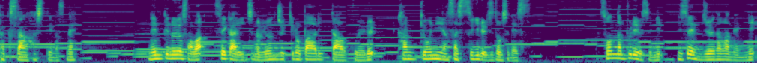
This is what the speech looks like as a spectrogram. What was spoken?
たくさん走っていますね。燃費の良さは世界一の40キロパーリッターを超える環境に優しすぎる自動車です。そんなプリウスに2017年に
